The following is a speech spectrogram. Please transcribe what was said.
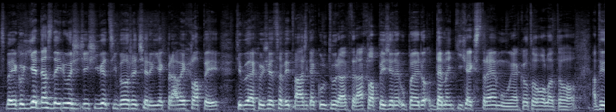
Jsme jako jedna z nejdůležitějších věcí bylo řečeno, jak právě chlapy, tím jako, že se vytváří ta kultura, která chlapy žene úplně do dementních extrémů, jako tohohle toho. A ty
